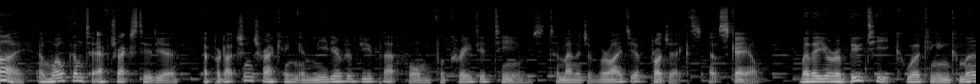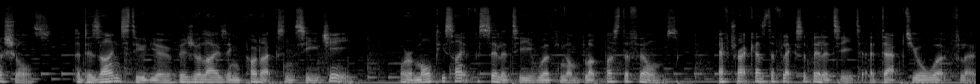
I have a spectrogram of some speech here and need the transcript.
Hi, and welcome to ftrack Studio, a production tracking and media review platform for creative teams to manage a variety of projects at scale. Whether you're a boutique working in commercials, a design studio visualizing products in CG, or a multi site facility working on blockbuster films, ftrack has the flexibility to adapt your workflow.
